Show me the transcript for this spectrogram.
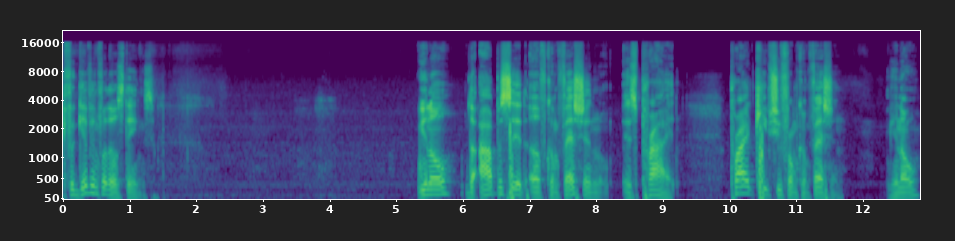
forgiven for those things? You know, the opposite of confession is pride. Pride keeps you from confession. You know,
